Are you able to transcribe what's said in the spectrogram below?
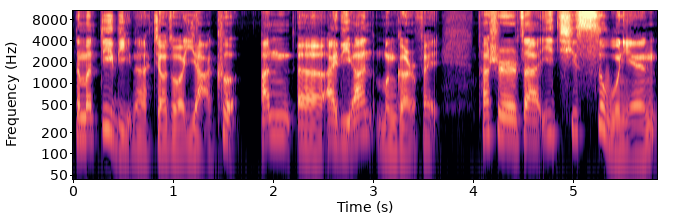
那么弟弟呢，叫做雅克·安呃艾迪安·蒙戈尔费。他是在一七四五年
